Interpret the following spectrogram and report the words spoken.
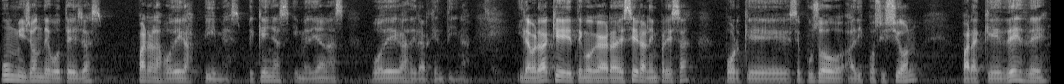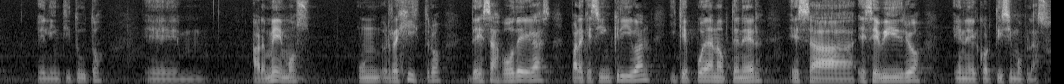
un millón de botellas para las bodegas pymes, pequeñas y medianas bodegas de la Argentina. Y la verdad que tengo que agradecer a la empresa porque se puso a disposición para que desde el instituto eh, armemos un registro de esas bodegas para que se inscriban y que puedan obtener ese vidrio en el cortísimo plazo.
